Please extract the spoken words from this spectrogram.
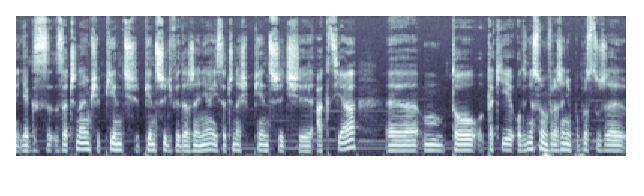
y, jak z, zaczynają się piętrzyć wydarzenia i zaczyna się piętrzyć y, akcja, y, to takie odniosłem wrażenie po prostu, że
